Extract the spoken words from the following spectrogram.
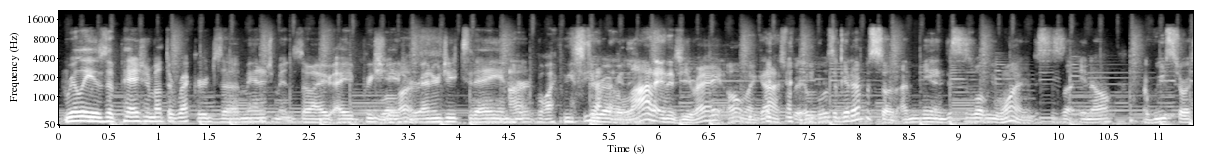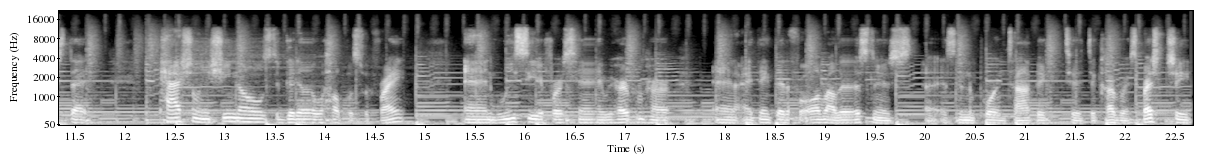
really is a passionate about the records uh, management, so I, I appreciate well, her energy today and her walking us through everything. A lot of energy, right? Oh my gosh, it was a good episode. I mean, this is what we want. This is a, you know a resource that passionately she knows the good it will help us with, right? And we see it firsthand. We heard from her, and I think that for all of our listeners, uh, it's an important topic to, to cover, especially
